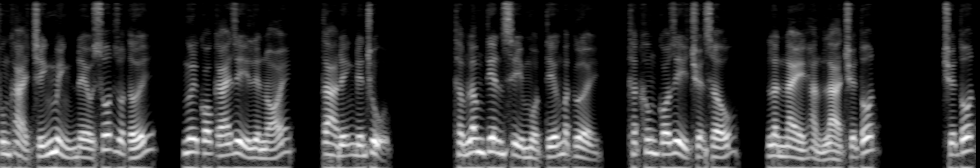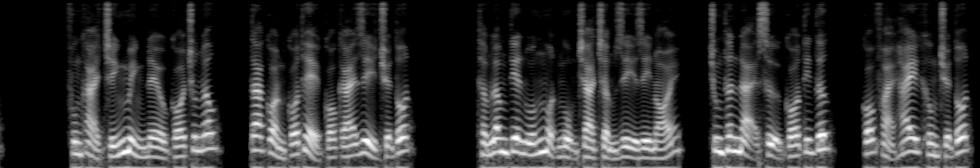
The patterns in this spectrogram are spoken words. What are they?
Phùng Khải chính mình đều sốt ruột tới, ngươi có cái gì liền nói, ta định đến trụ. Thẩm lâm tiên xì một tiếng bật cười, thật không có gì chuyện xấu, lần này hẳn là chuyện tốt. Chuyện tốt. Phùng Khải chính mình đều có chút ốc, ta còn có thể có cái gì chuyện tốt. Thẩm lâm tiên uống một ngụm trà chậm gì gì nói, trung thân đại sự có tin tức, có phải hay không chuyện tốt.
